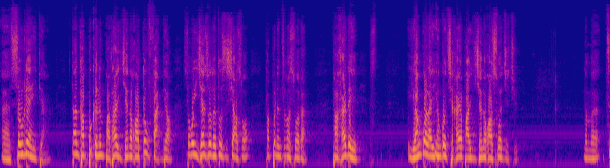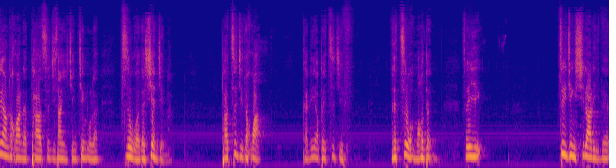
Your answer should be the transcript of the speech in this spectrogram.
呃，收敛一点儿，但他不可能把他以前的话都反掉，说我以前说的都是瞎说，他不能这么说的，他还得圆过来圆过去，还要把以前的话说几句。那么这样的话呢，他实际上已经进入了自我的陷阱了。他自己的话肯定要被自己 自我矛盾，所以最近希拉里的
